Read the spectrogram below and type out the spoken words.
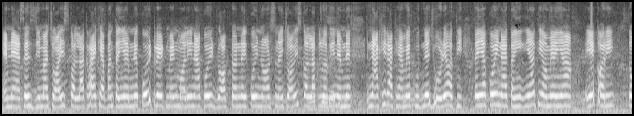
એમને એસએસજીમાં ચોવીસ કલાક રાખ્યા પણ ત્યાં એમને કોઈ ટ્રીટમેન્ટ મળી ના કોઈ ડૉક્ટર નહીં કોઈ નર્સ નહીં. ચોવીસ કલાક લગીને એમને નાખી રાખ્યા અમે ખુદને જોડે હતી. ત્યાં કોઈ ના ત્યાંથી અમે અહીંયા એ કરી તો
